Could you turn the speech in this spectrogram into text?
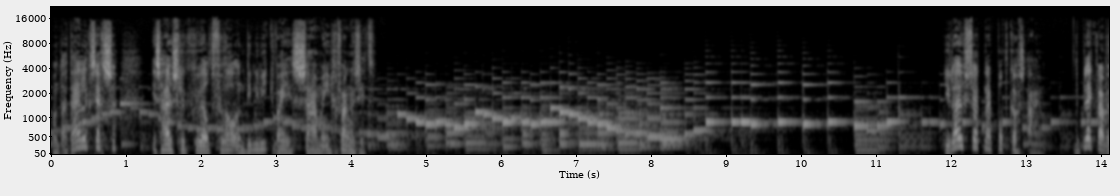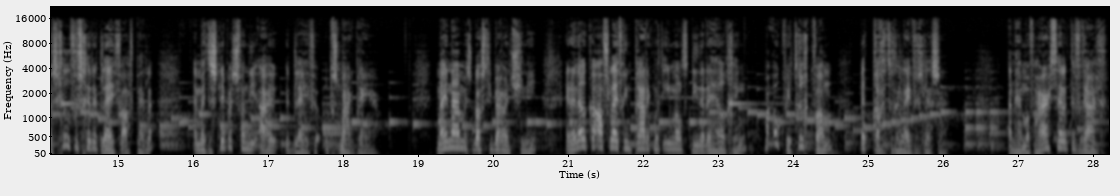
Want uiteindelijk, zegt ze, is huiselijk geweld vooral een dynamiek waar je samen in gevangen zit. Je luistert naar Podcast Ui, de plek waar we schilverschillend leven afpellen en met de snippers van die ui het leven op smaak brengen. Mijn naam is Basti Barancini en in elke aflevering praat ik met iemand die naar de hel ging, maar ook weer terugkwam met prachtige levenslessen. Aan hem of haar stel ik de vraag:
